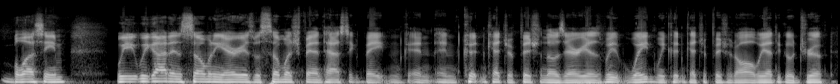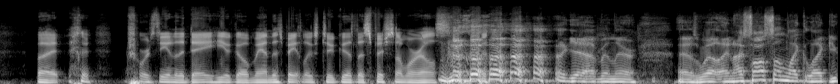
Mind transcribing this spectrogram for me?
bless him, we, we got in so many areas with so much fantastic bait and, and, and couldn't catch a fish in those areas. We Wade, we couldn't catch a fish at all. We had to go drift. But towards the end of the day, he would go, "Man, this bait looks too good. Let's fish somewhere else." yeah, I've been there as well, and I saw some like like you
